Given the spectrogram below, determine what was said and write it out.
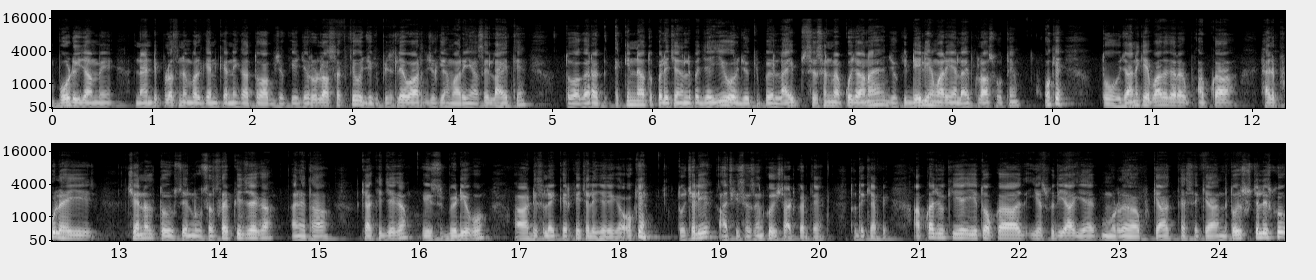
बोर्ड एग्ज़ाम में नाइन्टी प्लस नंबर गेन करने का तो आप जो कि ज़रूर ला सकते हो, जो कि पिछले बार जो कि हमारे यहाँ से लाए थे। तो अगर यकीन ना तो पहले चैनल पर जाइए और जो कि लाइव सेशन में आपको जाना है, जो कि डेली हमारे यहाँ लाइव क्लास होते हैं। ओके? तो जाने के बाद अगर आपका हेल्पफुल है ये चैनल तो चैनल को सब्सक्राइब कीजिएगा। अन्यथा क्या कीजिएगा? इस वीडियो को डिसलाइक करके चले जाइएगा, ओके? तो चलिए, आज की सेशन को स्टार्ट करते हैं। तो देखिए यहाँ पे, आपका जो कि है, ये तो आपका ये पे दिया गया है क्या, कैसे, क्या तो इस, चलिए इसको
